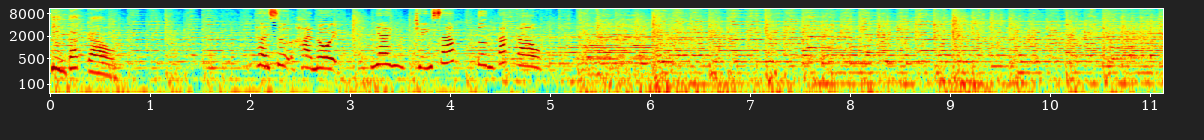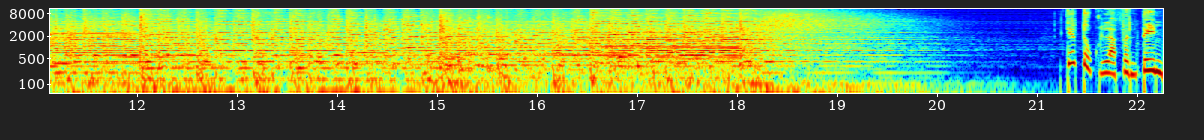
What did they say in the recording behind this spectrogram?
tương tác cao. Thời sự Hà Nội, nhanh, chính xác, tương tác cao. Tiếp tục là phần tin.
